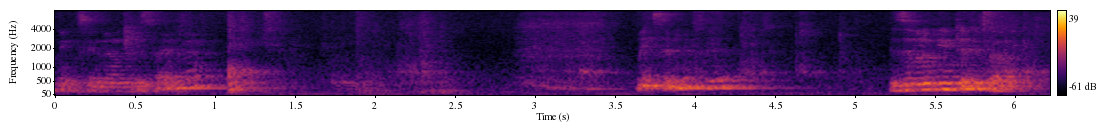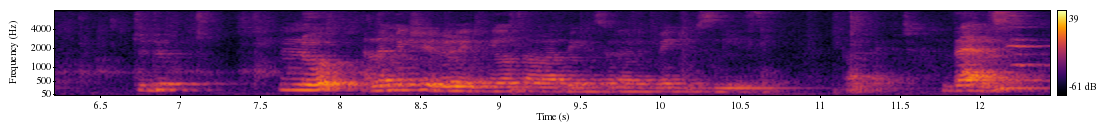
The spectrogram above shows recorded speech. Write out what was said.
Mix it on this side now. Mix it, mix it. Is it looking difficult to do? No. And then make sure you don't anything else about soda that will make you sneeze. Perfect. Then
